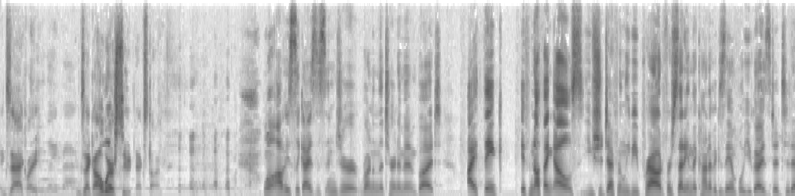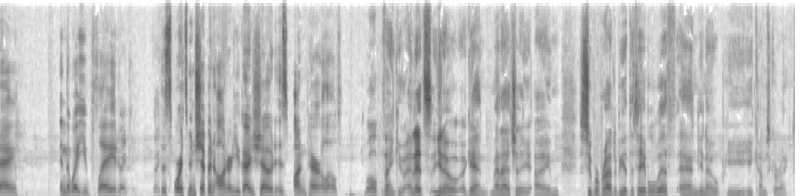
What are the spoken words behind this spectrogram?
exactly, exactly. I'll wear a suit next time. Well, obviously, guys, this your run in the tournament, but I think if nothing else, you should definitely be proud for setting the kind of example you guys did today in the way you played. The sportsmanship and honor you guys showed is unparalleled. Well, thank you. And it's, you know, again, Matt Atchity, I'm super proud to be at the table with, and, you know, he, he comes correct.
